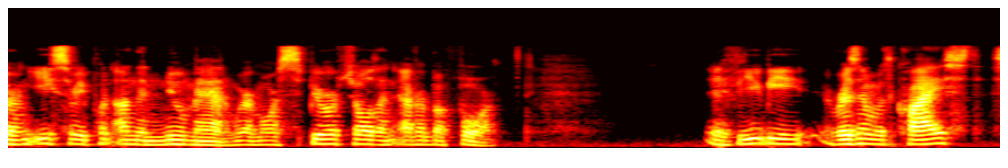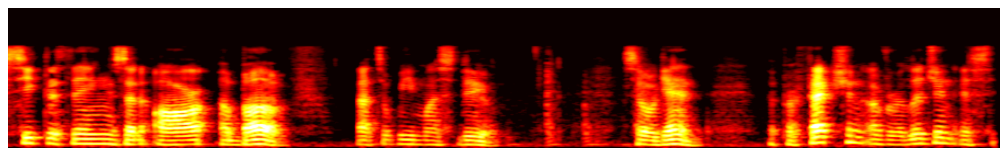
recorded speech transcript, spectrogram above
during Easter, we put on the new man. We're more spiritual than ever before. If you be risen with Christ, seek the things that are above. That's what we must do. So again, the perfection of religion is,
